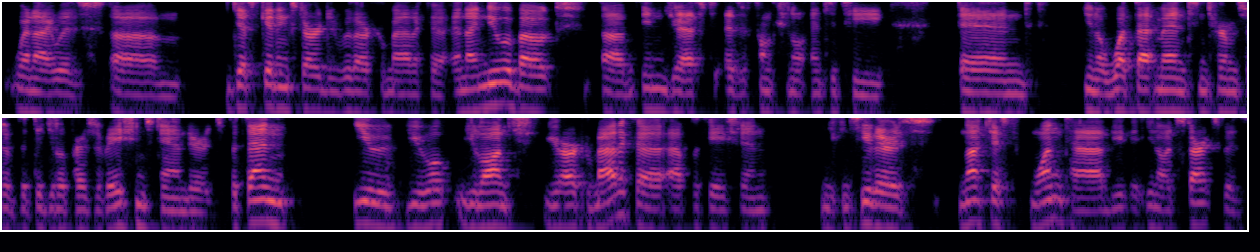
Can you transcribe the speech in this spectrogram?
when I was um, just getting started with Archivematica, and I knew about um, ingest as a functional entity, and you know what that meant in terms of the digital preservation standards. But then you you you launch your Archivematica application, and you can see there's not just one tab. You you know it starts with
